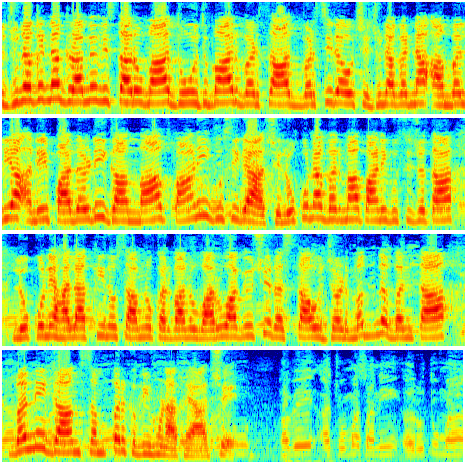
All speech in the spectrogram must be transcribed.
તો જૂનાગઢના ગ્રામ્ય વિસ્તારોમાં ધોધમાર વરસાદ વરસી રહ્યો છે. જૂનાગઢના આંબલિયા અને પાદરડી ગામમાં પાણી ઘૂસી ગયા છે. લોકોના ઘરમાં પાણી ઘૂસી જતા લોકોને હાલાકીનો સામનો કરવાનો વારો આવ્યો છે. રસ્તાઓ જળમગ્ન બનતા બંને ગામ સંપર્ક વિહોણા થયા છે. હવે આ ચોમાસાની ઋતુમાં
